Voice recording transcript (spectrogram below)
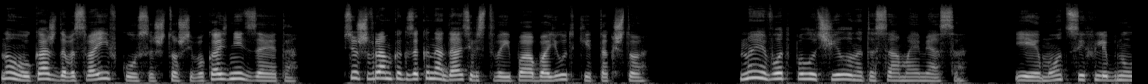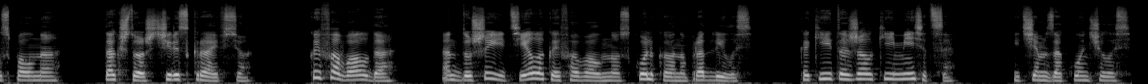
Ну, у каждого свои вкусы, что ж его казнить за это? Все ж в рамках законодательства и по обоюдке, так что... Ну и вот получил он это самое мясо. И эмоций хлебнул сполна. Так что ж, через край все. Кайфовал, да. От души и тела кайфовал, но сколько оно продлилось? Какие-то жалкие месяцы. И чем закончилось?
